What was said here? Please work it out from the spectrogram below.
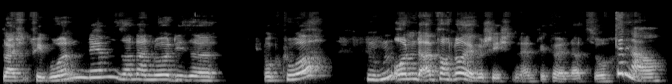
gleichen Figuren nehmen, sondern nur diese Struktur mhm. und einfach neue Geschichten entwickeln dazu. Genau.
